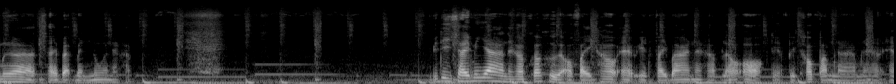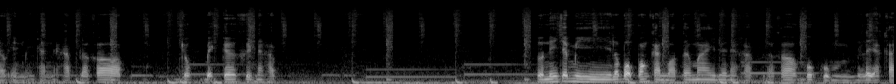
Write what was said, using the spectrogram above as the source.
เมื่อใช้แบบแมนนวลนะครับ วิธีใช้ไม่ยากนะครับ ก็คือเอาไฟเข้า LN ไฟบ้านนะครับ แล้วออกเนี่ยไปเข้าปั๊มน้ำนะครับ LN เหมือนกันนะครับ แล้วก็ยกเบรกเกอร์ขึ้นนะครับ ตัวนี้จะมีระบบป้องกันมอเตอร์ไหม้ด้วยนะครับ แล้วก็ควบคุมระยะไกล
